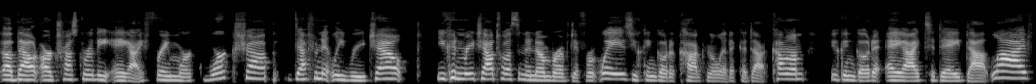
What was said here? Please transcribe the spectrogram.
about our Trustworthy AI Framework workshop, definitely reach out. You can reach out to us in a number of different ways. You can go to cognilytica.com, you can go to aitoday.live,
